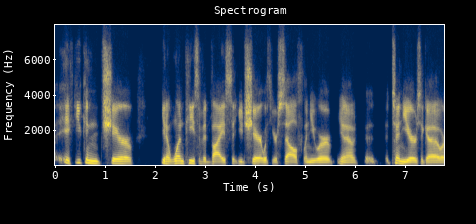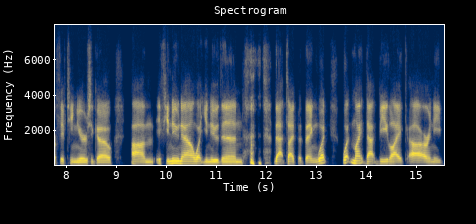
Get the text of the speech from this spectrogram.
if you can share you know one piece of advice that you'd share with yourself when you were you know 10 years ago or 15 years ago um, if you knew now what you knew then that type of thing what what might that be like uh, or any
